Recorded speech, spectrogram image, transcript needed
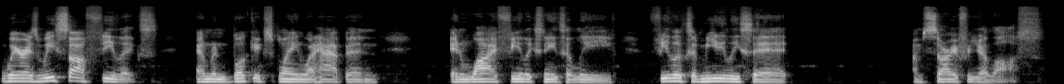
whereas we saw Felix and when Book explained what happened and why Felix needs to leave, Felix immediately said, I'm sorry for your loss.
